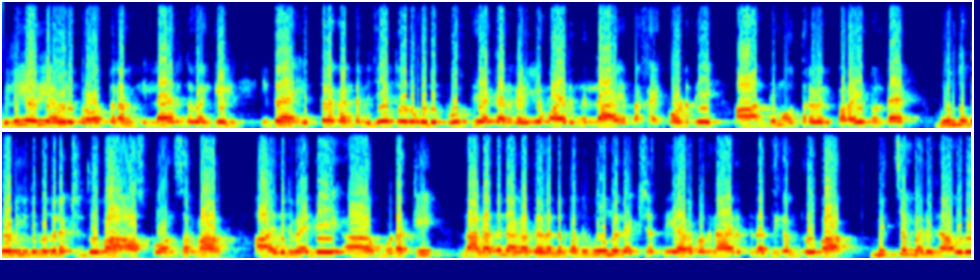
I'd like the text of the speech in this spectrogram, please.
വിലയേറിയ ഒരു പ്രവർത്തനം ഇല്ലായിരുന്നുവെങ്കിൽ ഇത് ഇത്ര കണ്ട് വിജയത്തോടു കൂടി പൂർത്തിയാക്കാൻ കഴിയുമായിരുന്നില്ല എന്ന് ഹൈക്കോടതി ആ അന്തിമ ഉത്തരവിൽ പറയുന്നുണ്ട്. മൂന്ന് കോടി ഇരുപത് ലക്ഷം രൂപ ആ സ്പോൺസർമാർ ഇതിനുവേണ്ടി മുടക്കി. എന്നാൽ അതിനകത്ത് ഏതാണ്ട് പതിമൂന്ന് ലക്ഷത്തി അറുപതിനായിരത്തിലധികം രൂപ മിച്ചം വരുന്ന ഒരു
